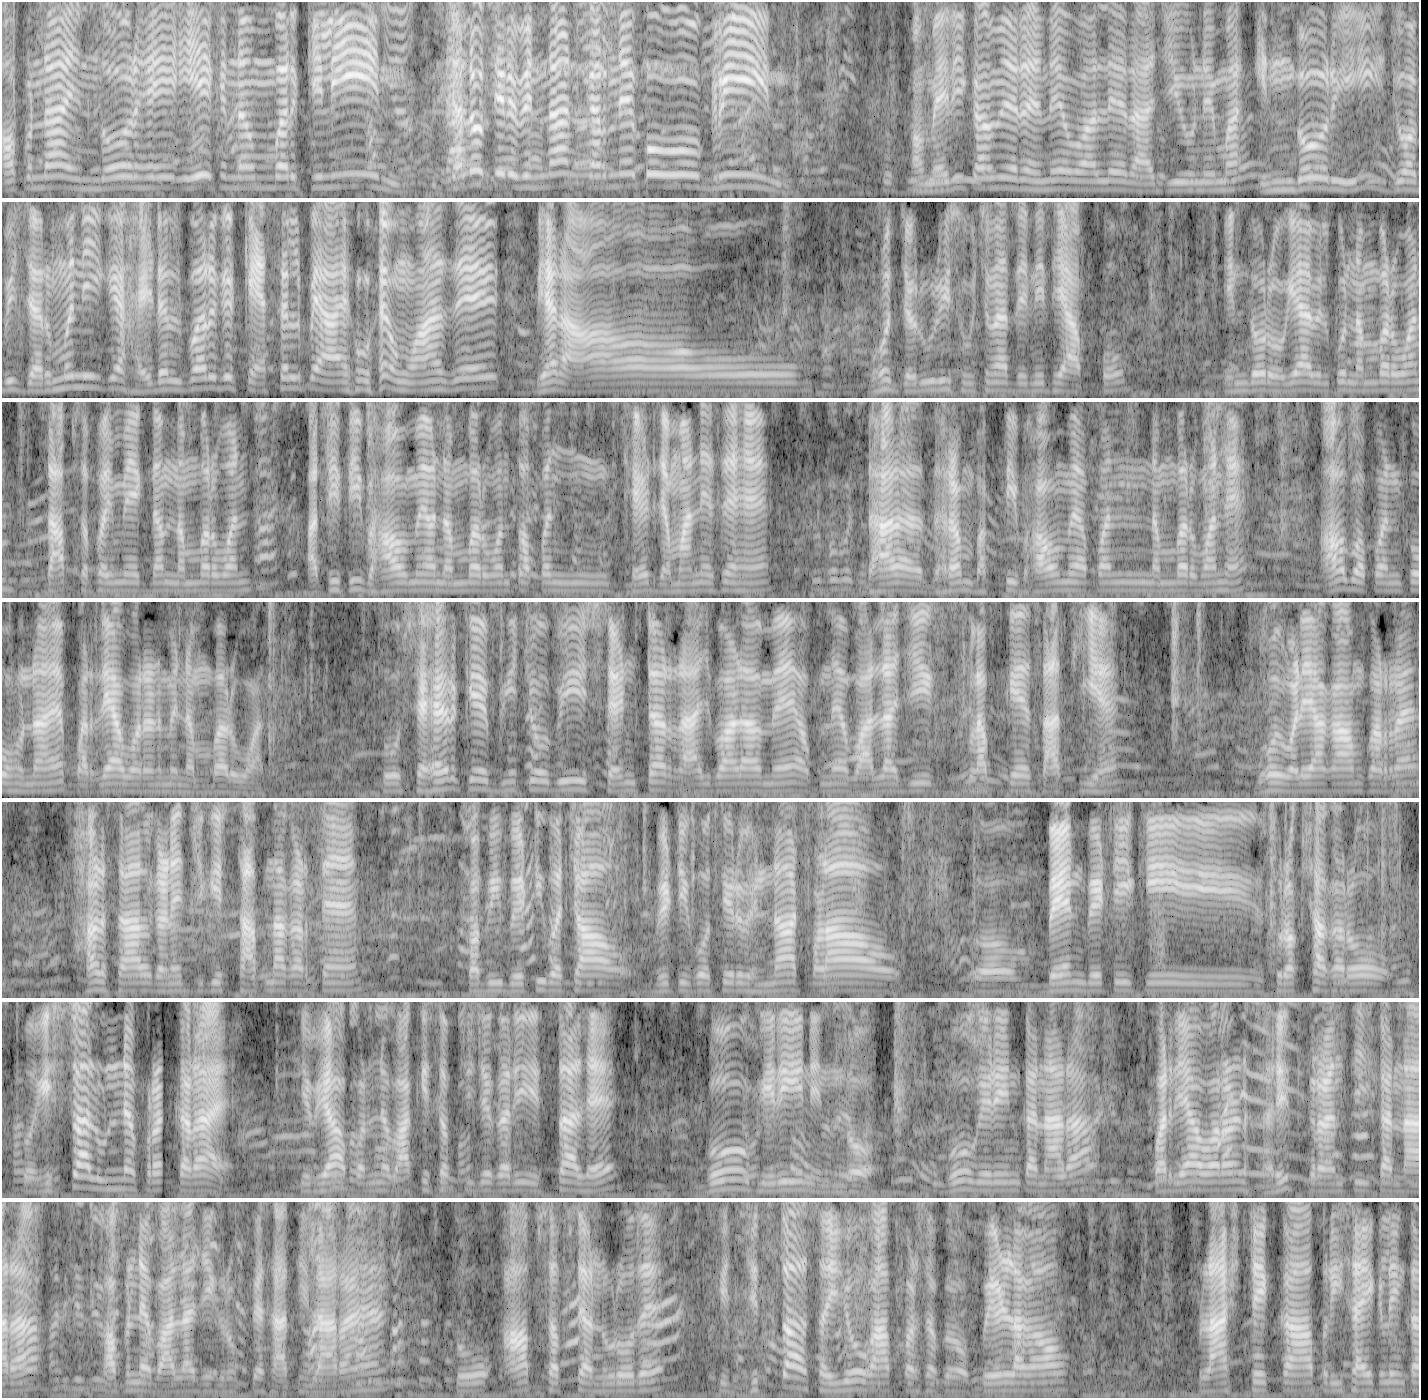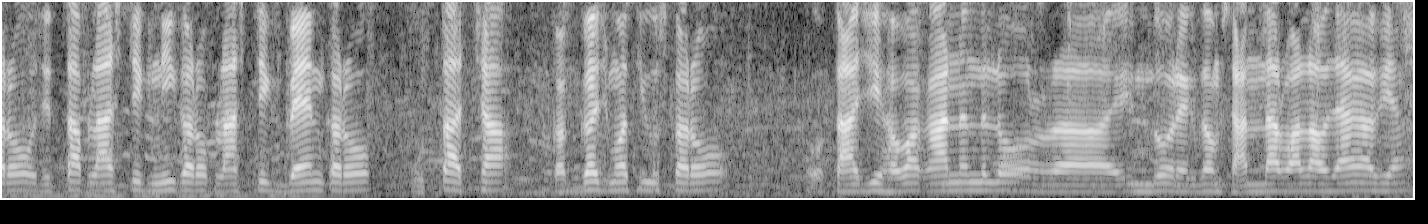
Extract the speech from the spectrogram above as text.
अपना इंदौर है एक नंबर क्लीन। चलो तेरे भिन्नाट करने को ग्रीन। अमेरिका में रहने वाले राजीव ने माँ इंदौरी, जो अभी जर्मनी के हाइडलबर्ग कैसल पे आए हुए हैं, वहाँ से भैया बहुत ज़रूरी सूचना देनी थी आपको। इंदौर हो गया बिल्कुल नंबर वन साफ़ सफ़ाई में एकदम नंबर वन अतिथि भाव में और नंबर वन तो अपन ठेठ जमाने से हैं। धर्म भक्ति भाव में अपन नंबर वन है। अब अपन को होना है पर्यावरण में नंबर वन तो शहर के बीचों बीच सेंटर राजवाड़ा में अपने बालाजी क्लब के साथी हैं। बहुत बढ़िया काम कर रहे हैं। हर साल गणेश जी की स्थापना करते हैं। कभी बेटी बचाओ, बेटी को तिरभिन्नाट पढ़ाओ बहन बेटी की सुरक्षा करो। तो इस साल उनने प्रण करा है कि भैया अपन ने बाकी सब चीज़ें करी। इस साल है go green Indore go green का नारा, पर्यावरण हरित क्रांति का नारा अपने बालाजी ग्रुप के साथ ही ला रहे हैं। तो आप सबसे अनुरोध है कि जितना सहयोग आप कर सको, पेड़ लगाओ, प्लास्टिक का आप रिसाइकलिंग करो, जितना प्लास्टिक नहीं करो, प्लास्टिक बैन करो, उतना अच्छा कागज़ मत यूज़ करो ताज़ी हवा का आनंद लो, और इंदौर एकदम शानदार वाला हो जाएगा भैया।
